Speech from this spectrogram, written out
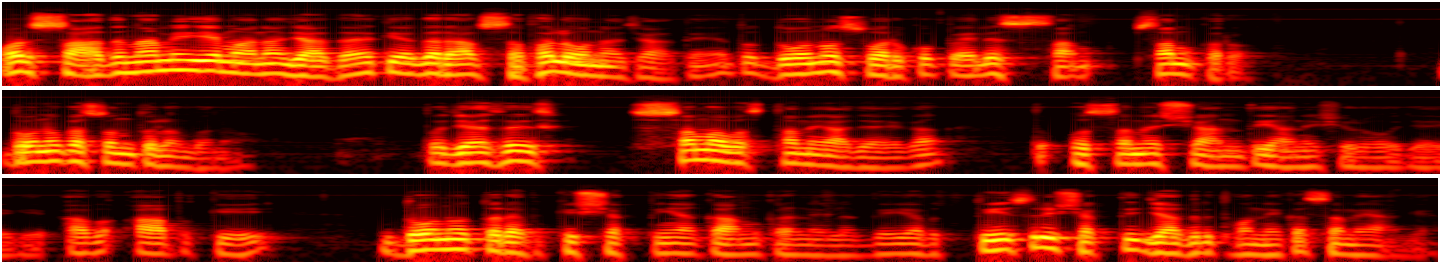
और साधना में ये माना जाता है कि अगर आप सफल होना चाहते हैं तो दोनों स्वर को पहले सम सम करो। दोनों का संतुलन बनाओ। तो जैसे सम अवस्था में आ जाएगा तो उस समय शांति आनी शुरू हो जाएगी। अब आपकी दोनों तरफ़ की शक्तियाँ काम करने लग गई। अब तीसरी शक्ति जागृत होने का समय आ गया।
